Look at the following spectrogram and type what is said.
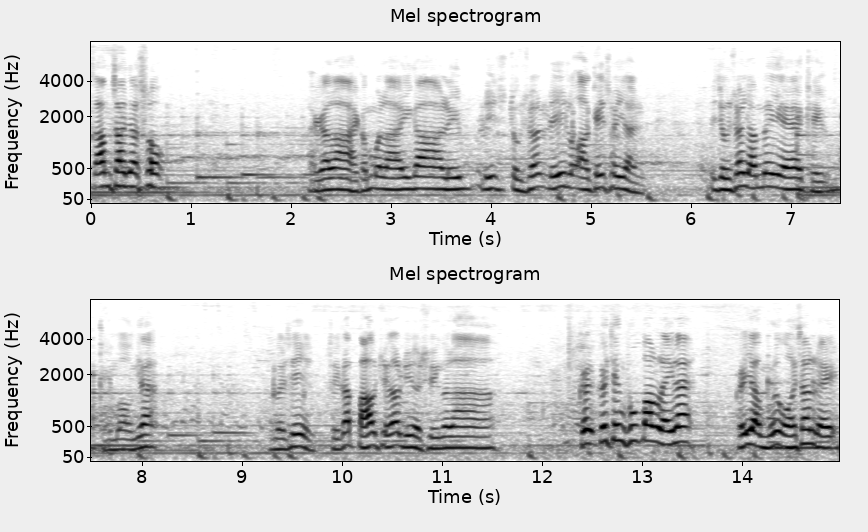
三生一叔系㗎啦，系咁㗎啦。依家你你仲想你六廿几岁人，你仲想有咩嘢期期望啫？ 係咪先？食得飽住得暖就算㗎啦。佢佢政府幫你咧，佢又唔會餓親你，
